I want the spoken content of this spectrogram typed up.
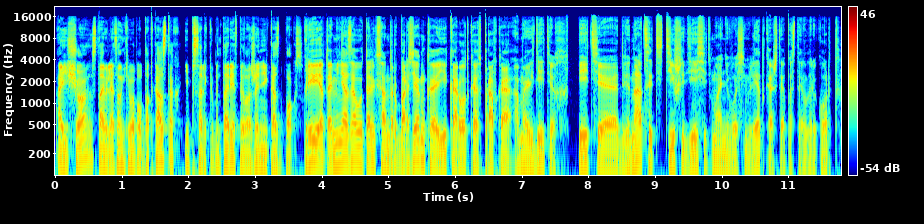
а еще ставили оценки в Apple подкастах и писали комментарии в приложении CastBox. Привет, а меня зовут Александр Борзенко и короткая справка о моих детях. Пете 12, Тише 10, Мане 8 лет. Кажется, я поставил рекорд.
